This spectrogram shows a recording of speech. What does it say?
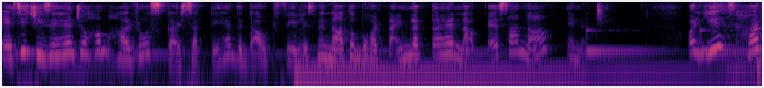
ऐसी चीज़ें हैं जो हम हर रोज़ कर सकते हैं विदाउट फेल इसमें ना तो बहुत टाइम लगता है, ना पैसा, ना एनर्जी और ये हर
